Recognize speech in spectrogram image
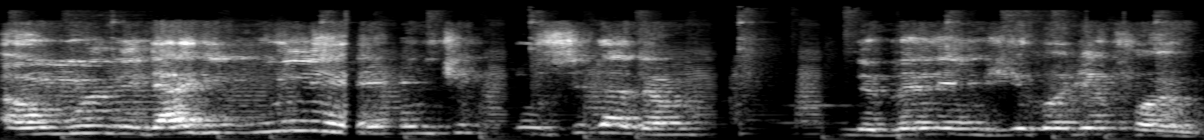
a humanidade inerente do cidadão, independente de qualquer forma.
